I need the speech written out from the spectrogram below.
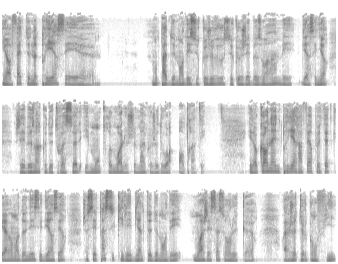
Et en fait, notre prière, c'est euh, non pas demander ce que je veux ou ce que j'ai besoin, mais dire Seigneur, j'ai besoin que de toi seul et montre-moi le chemin que je dois emprunter. Et donc, quand on a une prière à faire, peut-être qu'à un moment donné, c'est dire, Seigneur, je ne sais pas ce qu'il est bien de te demander. Moi, j'ai ça sur le cœur. Voilà, je te le confie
